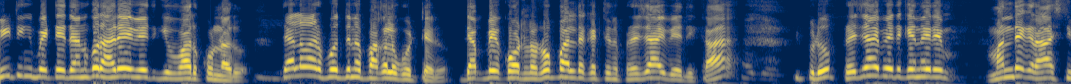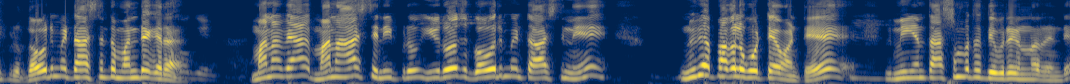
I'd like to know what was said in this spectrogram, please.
మీటింగ్ పెట్టేదాన్ని కూడా అరే వేదిక వారుకున్నారు తెల్లవారి పొద్దున పగల కొట్టారు. డెబ్బై కోట్ల రూపాయలతో కట్టిన ప్రజా వేదిక. ఇప్పుడు ప్రజా వేదిక అనేది మన దగ్గర ఆస్తి. ఇప్పుడు గవర్నమెంట్ ఆస్తి అంటే మన దగ్గర. మన మన ఆస్తిని ఇప్పుడు ఈ రోజు గవర్నమెంట్ ఆస్తిని నువ్వే పగల కొట్టావంటే నీ ఎంత అసమర్థత ఎవరైనా ఉన్నారండి?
